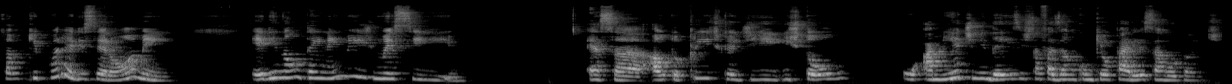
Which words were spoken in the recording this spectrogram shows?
Só que por ele ser homem, ele não tem nem mesmo esse essa autocrítica de estou a minha timidez está fazendo com que eu pareça arrogante.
